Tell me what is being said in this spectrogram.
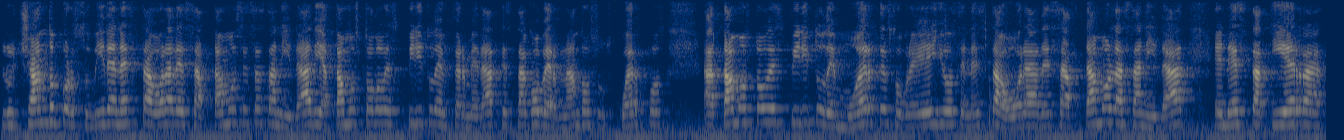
luchando por su vida. En esta hora desatamos esa sanidad y atamos todo espíritu de enfermedad que está gobernando sus cuerpos. Atamos todo espíritu de muerte sobre ellos en esta hora. Desatamos la sanidad en esta tierra.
